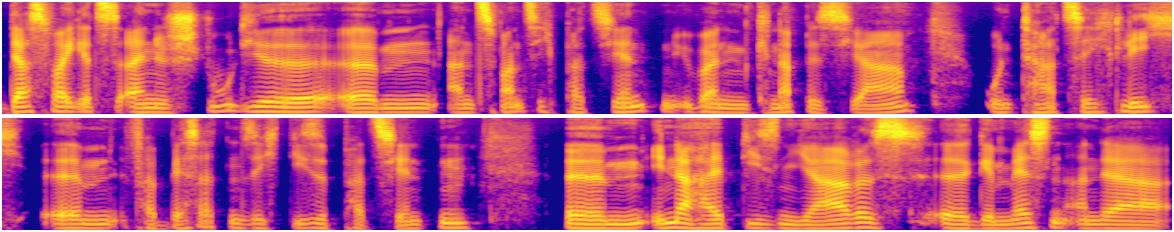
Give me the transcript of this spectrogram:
das war jetzt eine Studie ähm, an 20 Patienten über ein knappes Jahr und tatsächlich ähm, verbesserten sich diese Patienten ähm, innerhalb dieses Jahres äh, gemessen an der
